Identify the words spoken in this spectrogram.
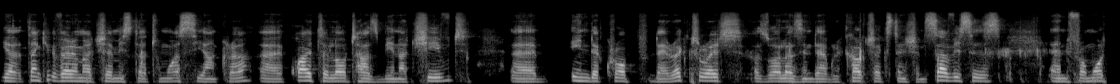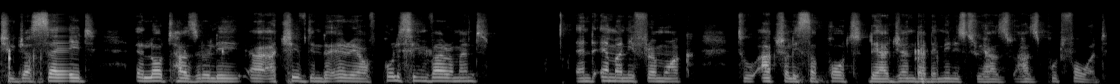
Yeah, thank you very much, uh, Mr. Twumasi Ankra. Uh, quite a lot has been achieved uh, in the crop directorate as well as in the agriculture extension services. And from what you just said, a lot has really uh, achieved in the area of policy environment and M&E framework to actually support the agenda the ministry has, has put forward.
